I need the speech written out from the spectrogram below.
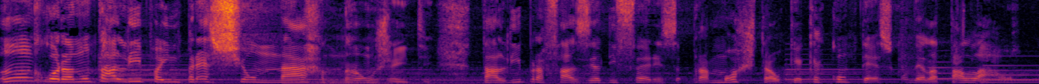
Âncora não está ali para impressionar, não, gente. Está ali para fazer a diferença, para mostrar o que é que acontece quando ela está lá. Ó.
